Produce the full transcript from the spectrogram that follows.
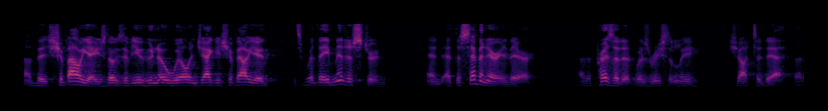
uh, the Chevaliers, those of you who know Will and Jackie Chevalier, it's where they ministered. And at the seminary there, uh, the president was recently shot to death. Uh,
